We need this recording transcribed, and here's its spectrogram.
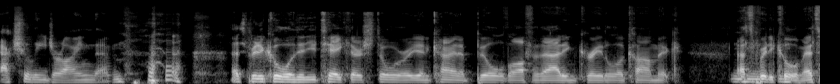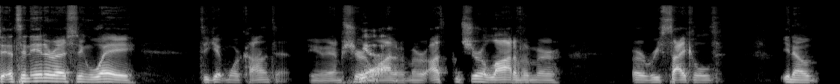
actually drawing them. That's pretty cool. And then you take their story and kind of build off of that and cradle a comic. That's mm-hmm. pretty cool. Man. That's it's an interesting way to get more content. You know, I'm sure yeah. a lot of them are. I'm sure a lot of them are are recycled. You know,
